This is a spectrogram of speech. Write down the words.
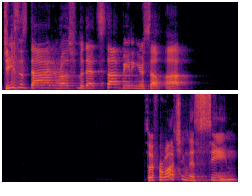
Jesus died and rose from the dead. Stop beating yourself up. So if we're watching this scene,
